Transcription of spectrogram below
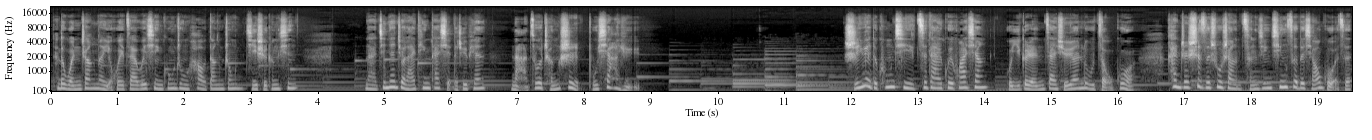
他的文章呢也会在微信公众号当中及时更新。那今天就来听他写的这篇《哪座城市不下雨》。十月的空气自带桂花香，我一个人在学院路走过，看着柿子树上曾经青涩的小果子，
